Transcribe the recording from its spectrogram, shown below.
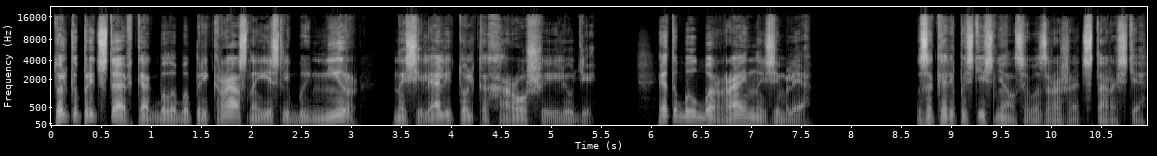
Только представь, как было бы прекрасно, если бы мир населяли только хорошие люди. Это был бы рай на земле. Закари постеснялся возражать старости,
